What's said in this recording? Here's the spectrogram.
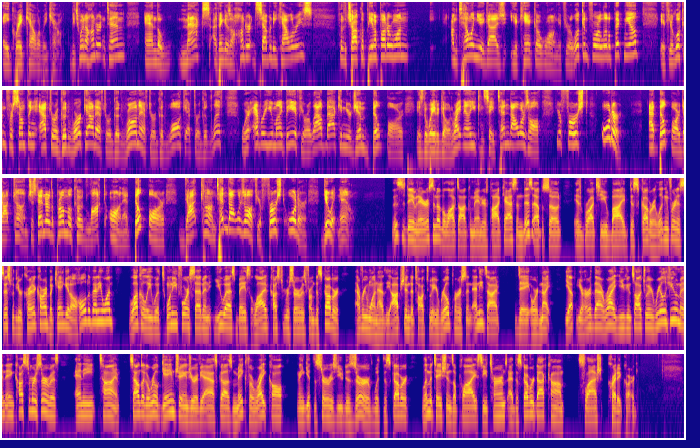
a great calorie count. Between 110 and the max, I think, is 170 calories for the chocolate peanut butter one. I'm telling you guys, you can't go wrong. If you're looking for a little pick me up, if you're looking for something after a good workout, after a good run, after a good walk, after a good lift, wherever you might be, if you're allowed back in your gym, Built Bar is the way to go. And right now, you can save $10 off your first order at builtbar.com. Just enter the promo code locked on at builtbar.com. $10 off your first order. Do it now. This is David Harrison of the Locked On Commanders podcast, and this episode is brought to you by Discover. Looking for an assist with your credit card but can't get a hold of anyone? Luckily, with 24 7 US based live customer service from Discover, everyone has the option to talk to a real person anytime, day or night. Yep, you heard that right. You can talk to a real human in customer service anytime. Sounds like a real game changer if you ask us. Make the right call and get the service you deserve with Discover. Limitations apply. See terms at discover.com slash credit card.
